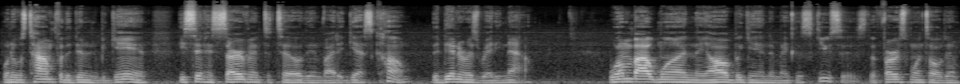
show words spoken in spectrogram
When it was time for the dinner to begin, he sent his servant to tell the invited guests, Come, the dinner is ready now. One by one, they all began to make excuses. The first one told him,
